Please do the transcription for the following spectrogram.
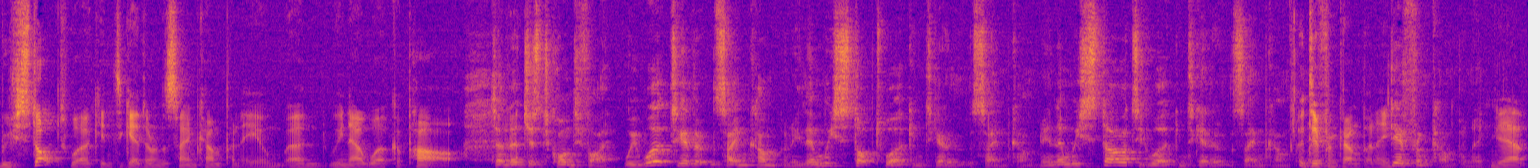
we've stopped working together on the same company and, and we now work apart. So now just to quantify, we worked together at the same company, then we stopped working together at the same company, and then we started working together at the same company. A different company. Different company. Yeah.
